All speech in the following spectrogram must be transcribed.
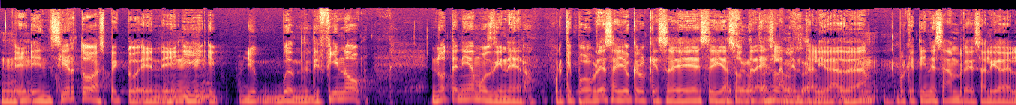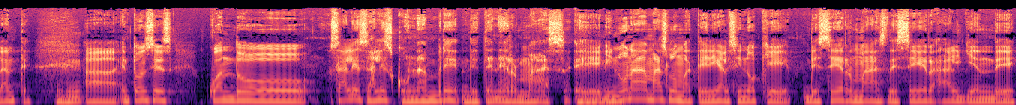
en cierto aspecto en, y, yo bueno, defino no teníamos dinero, porque pobreza yo creo que ese, es, otra, es la mentalidad, ¿verdad? Porque tienes hambre de salir adelante. Ah, entonces, cuando sales, sales con hambre de tener más. Eh, y no nada más lo material, sino que de ser más, de ser alguien, de,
